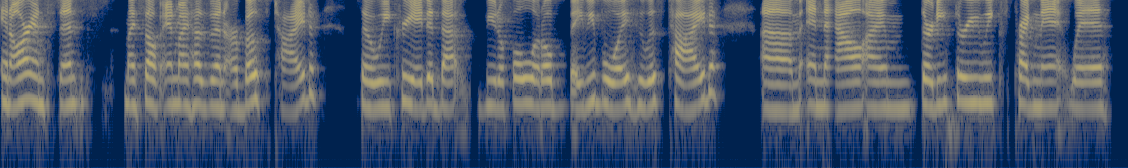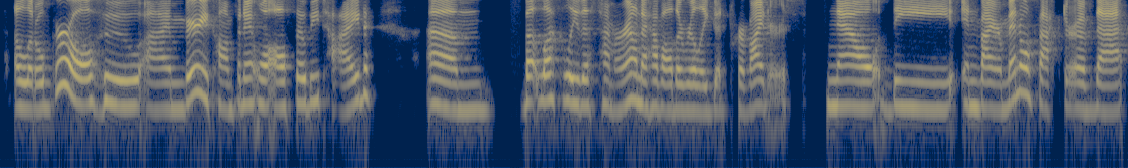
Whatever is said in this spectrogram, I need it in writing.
in our instance, myself and my husband are both tied. So, we created that beautiful little baby boy who was tied. Um, and now I'm 33 weeks pregnant with a little girl who I'm very confident will also be tied. Um, but luckily, this time around, I have all the really good providers. Now, the environmental factor of that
